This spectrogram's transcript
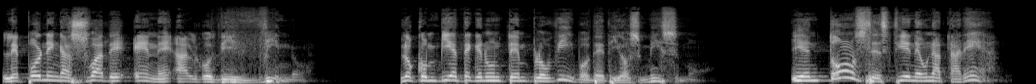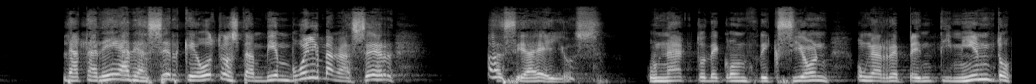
Le ponen a su ADN algo divino. Lo convierten en un templo vivo de Dios mismo. Y entonces tiene una tarea. La tarea de hacer que otros también vuelvan a ser hacia ellos un acto de contrición, un arrepentimiento,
